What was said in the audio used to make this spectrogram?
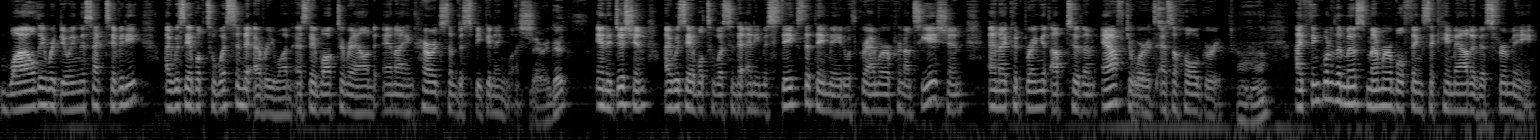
while they were doing this activity, I was able to listen to everyone as they walked around and I encouraged them to speak in English. Very good. In addition, I was able to listen to any mistakes that they made with grammar or pronunciation and I could bring it up to them afterwards as a whole group. Uh huh. I think one of the most memorable things that came out of this for me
